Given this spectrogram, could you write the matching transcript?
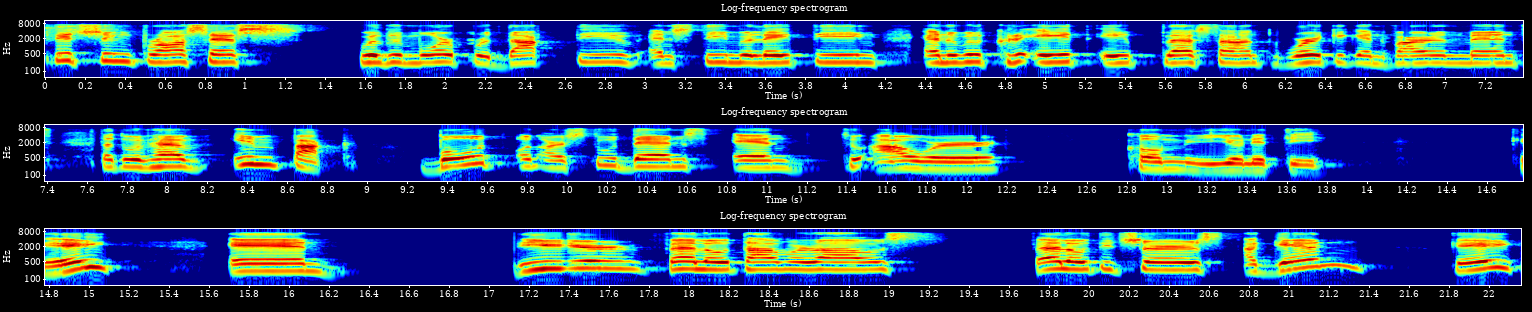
teaching process will be more productive and stimulating and will create a pleasant working environment that will have impact both on our students and to our community. Okay? And dear fellow Tamaraos, fellow teachers, again, okay,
